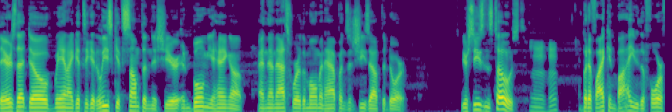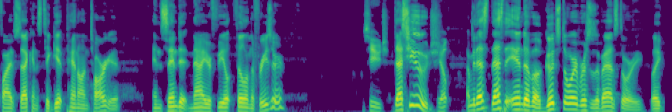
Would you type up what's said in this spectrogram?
There's that doe. Man, I get to get at least get something this year, and boom, you hang up, and then that's where the moment happens, and she's out the door. Your season's toast. Mhm. But if I can buy you the four or five seconds to get pin on target and send it, now you're feel, filling the freezer. It's huge. That's huge. Yep. I mean, that's that's the end of a good story versus a bad story. Like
